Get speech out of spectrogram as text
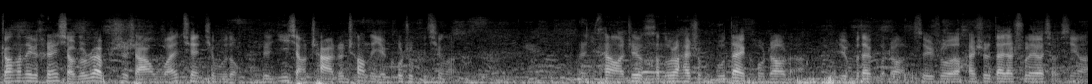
刚刚那个黑人小哥 rap 是啥？完全听不懂，这音响差，这唱的也口齿不清啊。那 你看啊，这个很多人还是不戴口罩的啊。又不戴口罩，所以说还是大家出来要小心啊！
